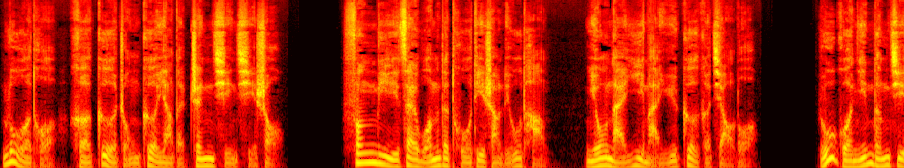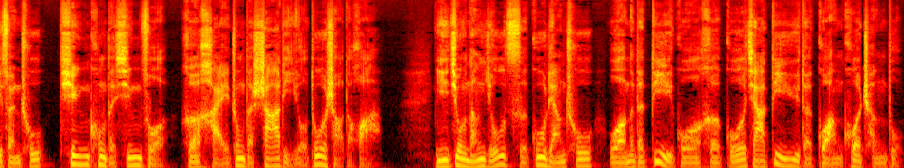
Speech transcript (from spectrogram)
骆驼和各种各样的珍禽奇兽，蜂蜜在我们的土地上流淌，牛奶溢满于各个角落。如果您能计算出天空的星座和海中的沙粒有多少的话，你就能由此估量出我们的帝国和国家地域的广阔程度。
